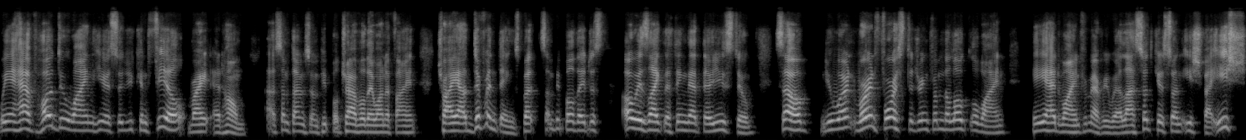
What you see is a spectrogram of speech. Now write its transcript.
we have Hodu wine here, so you can feel right at home. Uh, sometimes when people travel, they want to find try out different things, but some people they just always like the thing that they're used to. So you weren't weren't forced to drink from the local wine. He had wine from everywhere. Kirson ish va'ish.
